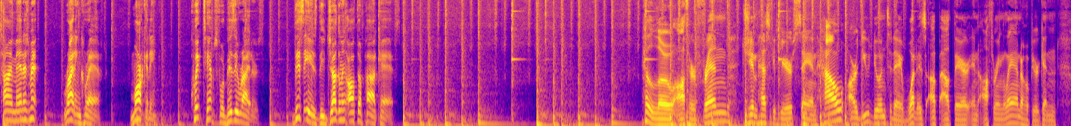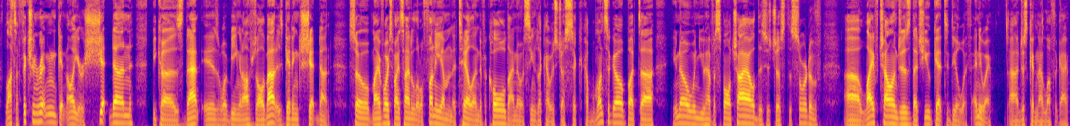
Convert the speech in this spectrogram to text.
time management, writing craft, marketing, quick tips for busy writers. This is the Juggling Author Podcast. Hello, author friend. Jim Heskett here saying, How are you doing today? What is up out there in authoring land? I hope you're getting lots of fiction written, getting all your shit done, because that is what being an author is all about, is getting shit done. So my voice might sound a little funny. I'm in the tail end of a cold. I know it seems like I was just sick a couple months ago, but uh, you know, when you have a small child, this is just the sort of uh, life challenges that you get to deal with. Anyway, uh, just kidding. I love the guy.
